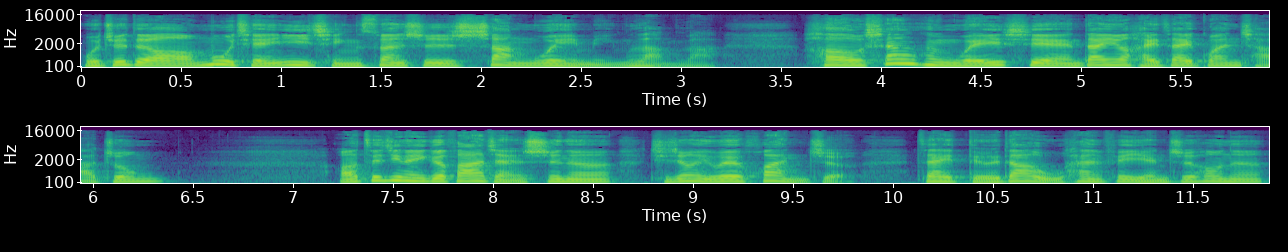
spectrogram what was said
我觉得哦，目前疫情算是尚未明朗啦，好像很危险，但又还在观察中。而最近的一个发展是呢，其中一位患者在得到武汉肺炎之后呢，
